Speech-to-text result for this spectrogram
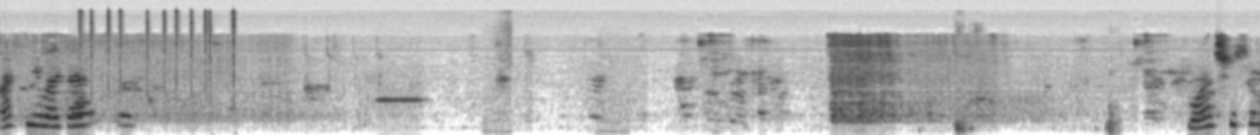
I see you right there. What did she say?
